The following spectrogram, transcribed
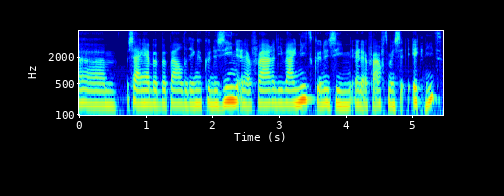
Um, zij hebben bepaalde dingen kunnen zien en ervaren die wij niet kunnen zien en ervaren, of tenminste ik niet.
